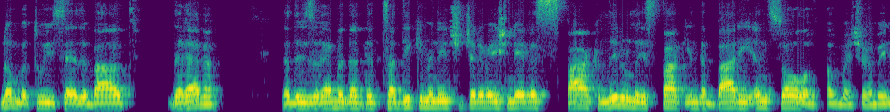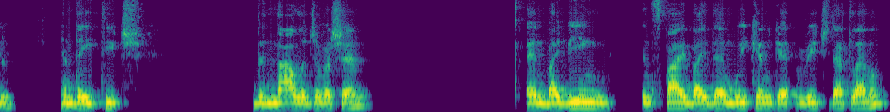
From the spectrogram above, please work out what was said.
Number two, he says about the Rebbe, that there is a Rebbe that the tzaddikim in each generation, they have a spark, literally a spark in the body and soul of, of Moshe Rabbeinu, and they teach the knowledge of Hashem. And by being inspired by them, we can get reach that level.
